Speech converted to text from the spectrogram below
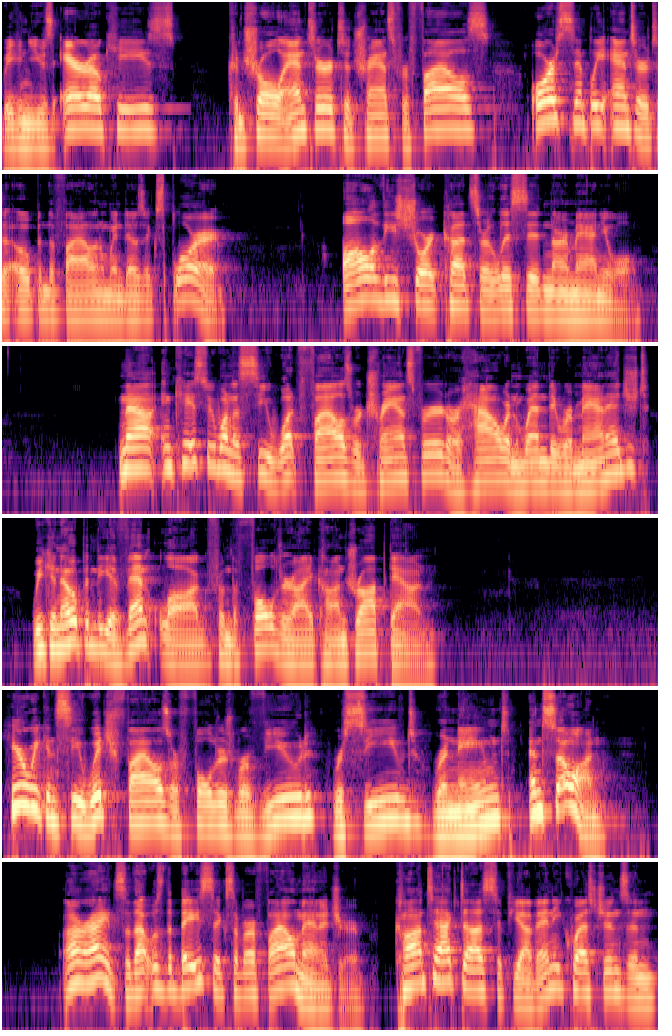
We can use arrow keys, Control Enter to transfer files, or simply enter to open the file in Windows Explorer. All of these shortcuts are listed in our manual. Now, in case we want to see what files were transferred or how and when they were managed, we can open the event log from the folder icon dropdown. Here we can see which files or folders were viewed, received, renamed, and so on. All right, so that was the basics of our file manager. Contact us if you have any questions, and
